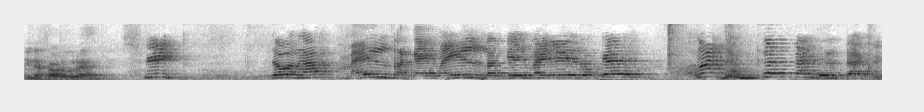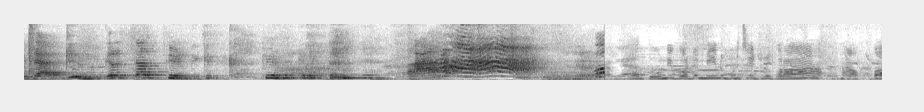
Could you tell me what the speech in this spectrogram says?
என்ன சாப்பிட போற? மயில் ரக்கை மயில் ரக்கை மயில் ரக்கை பாருங்க தூண்டி போட்டு மீன் பிடிச்சிட்டு இருக்கிறோம். அப்பா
